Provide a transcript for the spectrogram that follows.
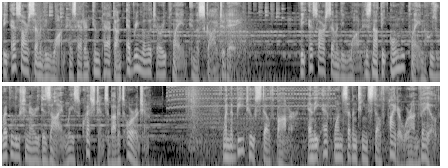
The SR-71 has had an impact on every military plane in the sky today. The SR-71 is not the only plane whose revolutionary design raised questions about its origin. When the B-2 stealth bomber and the F-117 stealth fighter were unveiled,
